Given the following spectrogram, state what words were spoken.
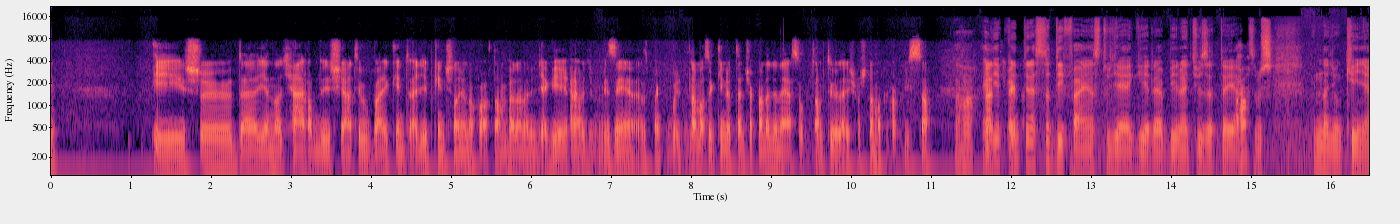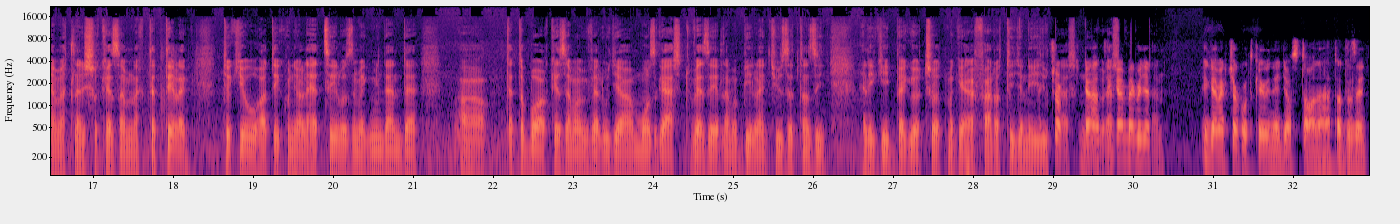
és de ilyen nagy 3D-s játékokban egyébként, egyébként sem nagyon akartam belemenni egy egére, hogy izé, ez meg, úgy, nem az, hogy kinőttem, csak már nagyon elszoktam tőle, és most nem akarok vissza. Aha. Egyébként meg... én ezt a Defiance-t ugye egérrel billentyűzettel játszom, és nagyon kényelmetlen is a kezemnek, tehát tényleg tök jó, hatékonyan lehet célozni, meg minden, de a, tehát a bal kezem, amivel ugye a mozgást vezérlem a billentyűzet, az így eléggé begörcsölt, meg elfáradt így a négy utás. Hát, igen, meg ugye, igen, meg csak ott kell ülni egy asztalnál, tehát az egy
